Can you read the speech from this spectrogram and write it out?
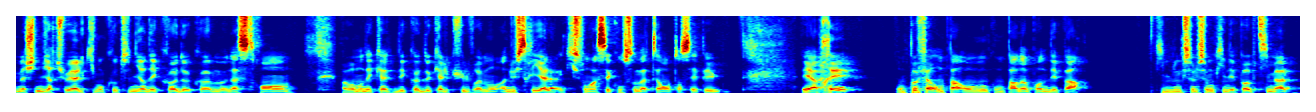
machines virtuelles qui vont contenir des codes comme Nastran, vraiment des, des, codes de calcul vraiment industriels qui sont assez consommateurs en temps CPU. Et après, on peut faire, part, on, on part d'un point de départ, qui une solution qui n'est pas optimale,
